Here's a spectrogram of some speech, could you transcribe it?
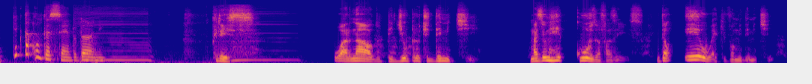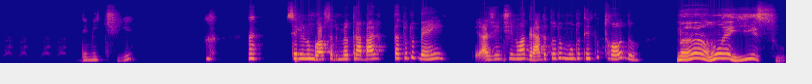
O que, está acontecendo, Dani? Cris, o Arnaldo pediu para eu te demitir. Mas eu me recuso a fazer isso. Então eu é que vou me demitir. Demitir? Ah, se ele não gosta do meu trabalho, tá tudo bem. A gente não agrada todo mundo o tempo todo. Não, não é isso.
